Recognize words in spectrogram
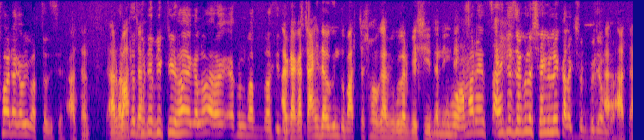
ছয়টা গাবি বাচ্চা দিছে। আচ্ছা আর বাচ্চা দুটো বিক্রি হয়ে গেল এখন বাদ বাকি আর কাকা চাহিদাও কিন্তু বাচ্চা সহ গাভিগুলার বেশি ইদানিং। আমার চাহিদা যেগুলো সেগুলোই কালেকশন করি আমরা। আচ্ছা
